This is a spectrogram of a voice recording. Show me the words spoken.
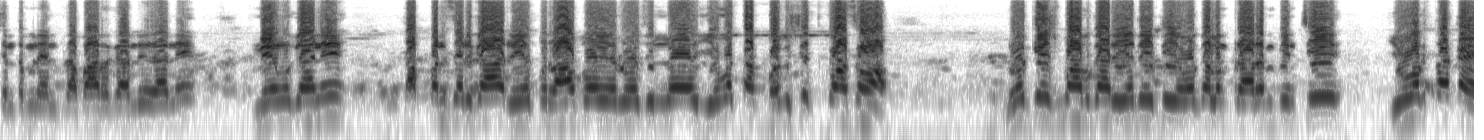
చింతమనేని ప్రభాకర్ గారు కానీ మేము కానీ తప్పనిసరిగా రేపు రాబోయే రోజుల్లో యువత భవిష్యత్ కోసం లోకేష్ బాబు గారు ఏదైతే యువకలం ప్రారంభించి యువతకి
